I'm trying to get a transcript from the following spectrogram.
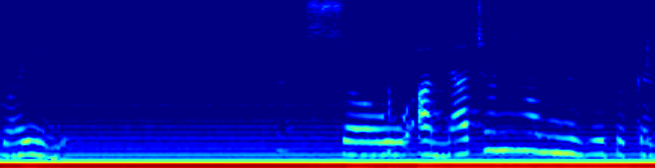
play this. So, I'm not turning on music because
